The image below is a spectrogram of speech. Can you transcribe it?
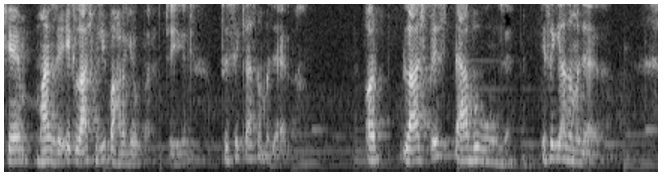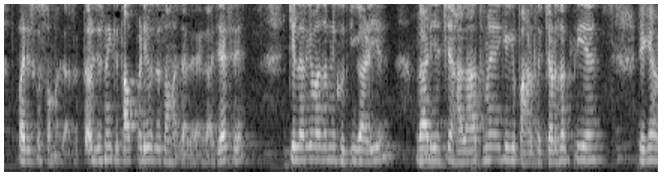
कि मान ले एक लाश मिली पहाड़ के ऊपर। ठीक है। तो इसे क्या समझ आएगा? और लाश पे स्टैब वूंड्स है इसे क्या समझ आएगा? पर इसको समझ आ सकता है और जिसने किताब पढ़ी उसे समझ आ जाएगा। जैसे किलर के पास अपनी खुद की गाड़ी है। गाड़ी अच्छे हालात में है क्योंकि पहाड़ तक चढ़ सकती है। ठीक है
